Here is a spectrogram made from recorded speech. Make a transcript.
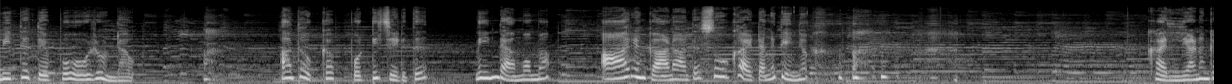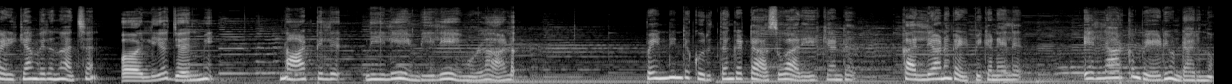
മിറ്റത്ത് എപ്പോഴും ഉണ്ടാവും. അതൊക്കെ പൊട്ടിച്ചെടുത്ത് നിന്റെ അമ്മമ്മ ആരും കാണാതെ സുഖമായിട്ടങ്ങ് തിന്നു. കല്യാണം കഴിക്കാൻ വരുന്ന അച്ഛൻ വലിയ ജന്മി. നാട്ടിൽ നിലയും വിലയുമുള്ള ആൾ. പെണ്ണിന്റെ കുരുത്തം കെട്ട അസുഖം അറിയിക്കാണ്ട് കല്യാണം കഴിപ്പിക്കണേൽ എല്ലാവർക്കും പേടിയുണ്ടായിരുന്നു.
